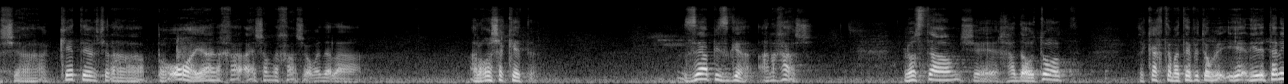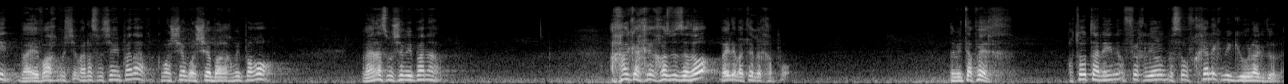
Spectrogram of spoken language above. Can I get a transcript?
שהכתר של הפרעה היה, היה שם נחש שעומד על, ה, על ראש הכתר. זה הפסגה, הנחש. לא סתם שאחד האותות, זה קח את המטה פתאום, נהיה לתנין, ויברח ואנס משה מפניו, כמו שמשה ברח מפרעה, ואנס משה מפניו. אחר כך יחוז בזרעו, ויהי למטה בכפו. זה מתהפך. אותו תנין הופך להיות בסוף חלק מגאולה גדולה.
